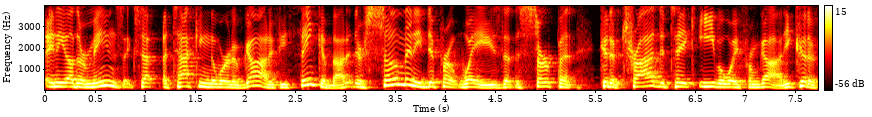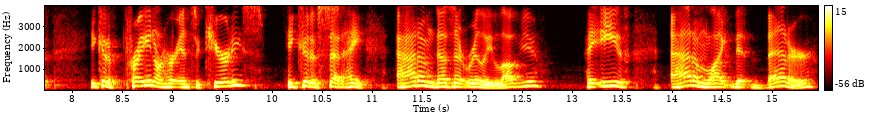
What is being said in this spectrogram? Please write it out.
any other means except attacking the word of God. If you think about it, there's so many different ways that the serpent could have tried to take Eve away from God. He could have he could have preyed on her insecurities. He could have said, "Hey, Adam doesn't really love you. Hey, Eve, Adam liked it better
